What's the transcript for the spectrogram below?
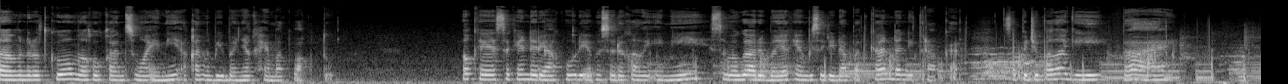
Eh, menurutku, melakukan semua ini akan lebih banyak hemat waktu. Oke, sekian dari aku di episode kali ini. Semoga ada banyak yang bisa didapatkan dan diterapkan. Sampai jumpa lagi. Bye.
